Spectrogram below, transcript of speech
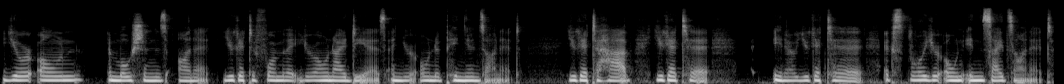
your own emotions on it. You get to formulate your own ideas and your own opinions on it. You get to have, you get to you know, you get to explore your own insights on it.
